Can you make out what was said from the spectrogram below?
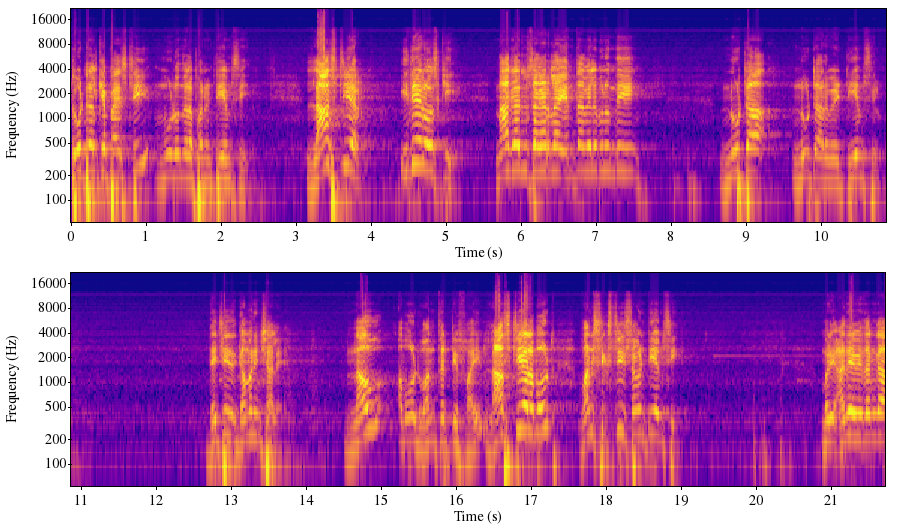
టోటల్ కెపాసిటీ మూడు వందల పన్నెండు టీఎంసీ. లాస్ట్ ఇయర్ ఇదే రోజుకి నాగార్జున సాగర్లో ఎంత అవైలబుల్ ఉంది? నూట నూట అరవై టీఎంసీలు. దయచేసి గమనించాలి. Now about one thirty five last year about one sixty seven TMC మరి అదేవిధంగా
